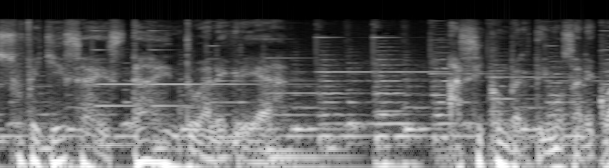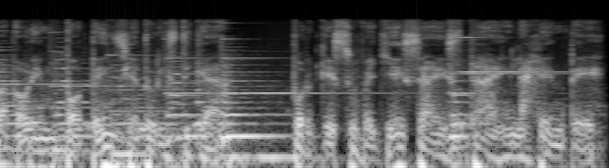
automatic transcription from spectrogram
Su belleza está en tu alegría. Así convertimos al Ecuador en potencia turística, porque su belleza está en la gente.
